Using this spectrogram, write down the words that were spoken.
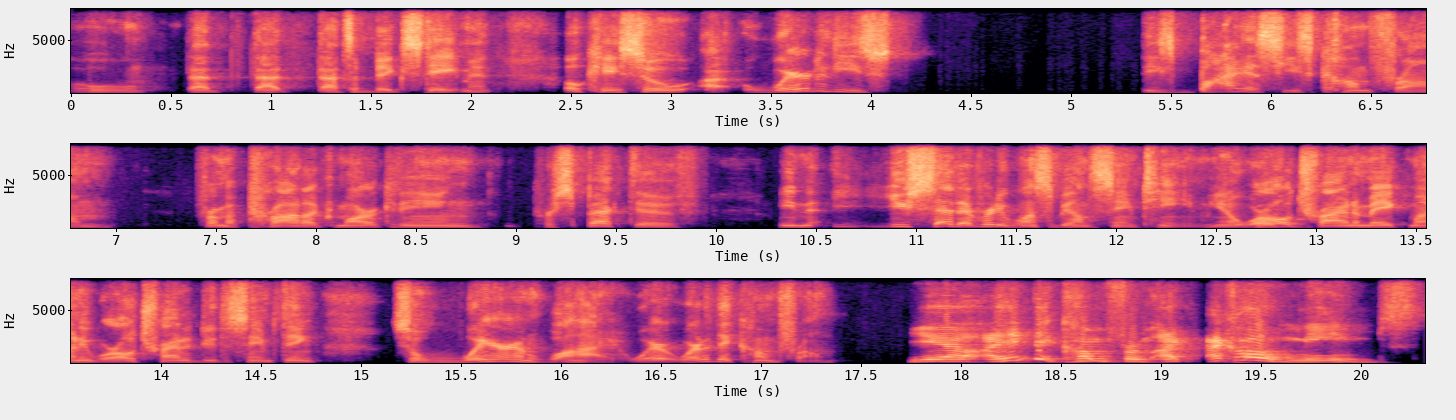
Oh, that that that's a big statement. Okay, so uh, where do these these biases come from from a product marketing perspective? I mean, you said everybody wants to be on the same team. You know, we're all trying to make money. We're all trying to do the same thing. So where and why? Where where do they come from? Yeah, I think they come from I, I call them memes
